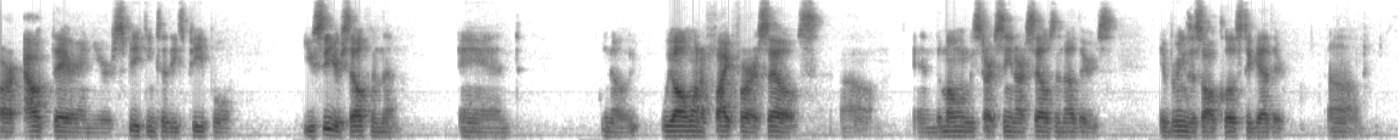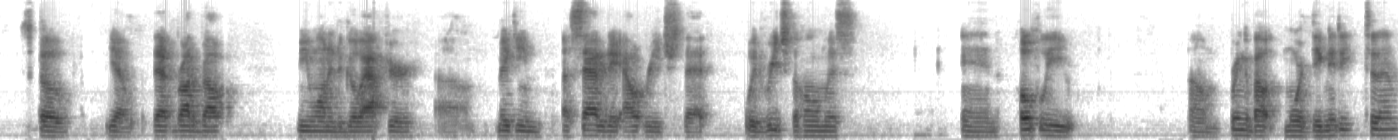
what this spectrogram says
are out there and you're speaking to these people, you see yourself in them, and you know we all want to fight for ourselves. Um, and the moment we start seeing ourselves in others, it brings us all close together. Um, so yeah, that brought about me wanting to go after um, making a Saturday outreach that would reach the homeless and hopefully um, bring about more dignity to them,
